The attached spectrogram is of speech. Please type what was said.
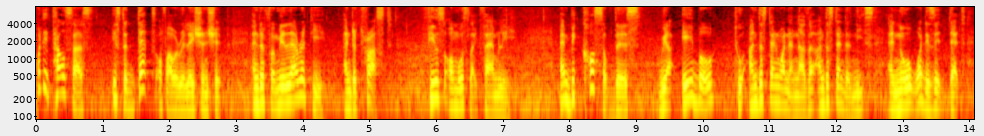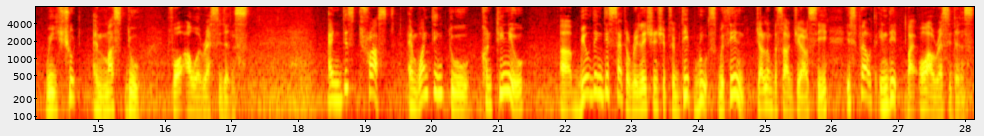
What it tells us is the depth of our relationship and the familiarity and the trust feels almost like family. And because of this, we are able to understand one another, understand the needs, and know what is it that we should and must do for our residents. And this trust and wanting to continue uh, building this set of relationships with deep roots within Jalan Besar GRC is felt indeed by all our residents.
